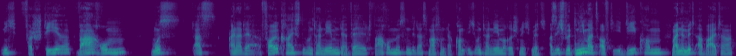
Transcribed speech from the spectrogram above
nicht verstehe, warum muss das einer der erfolgreichsten Unternehmen der Welt. Warum müssen sie das machen? Da komme ich unternehmerisch nicht mit. Also ich würde niemals auf die Idee kommen, meine Mitarbeiter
